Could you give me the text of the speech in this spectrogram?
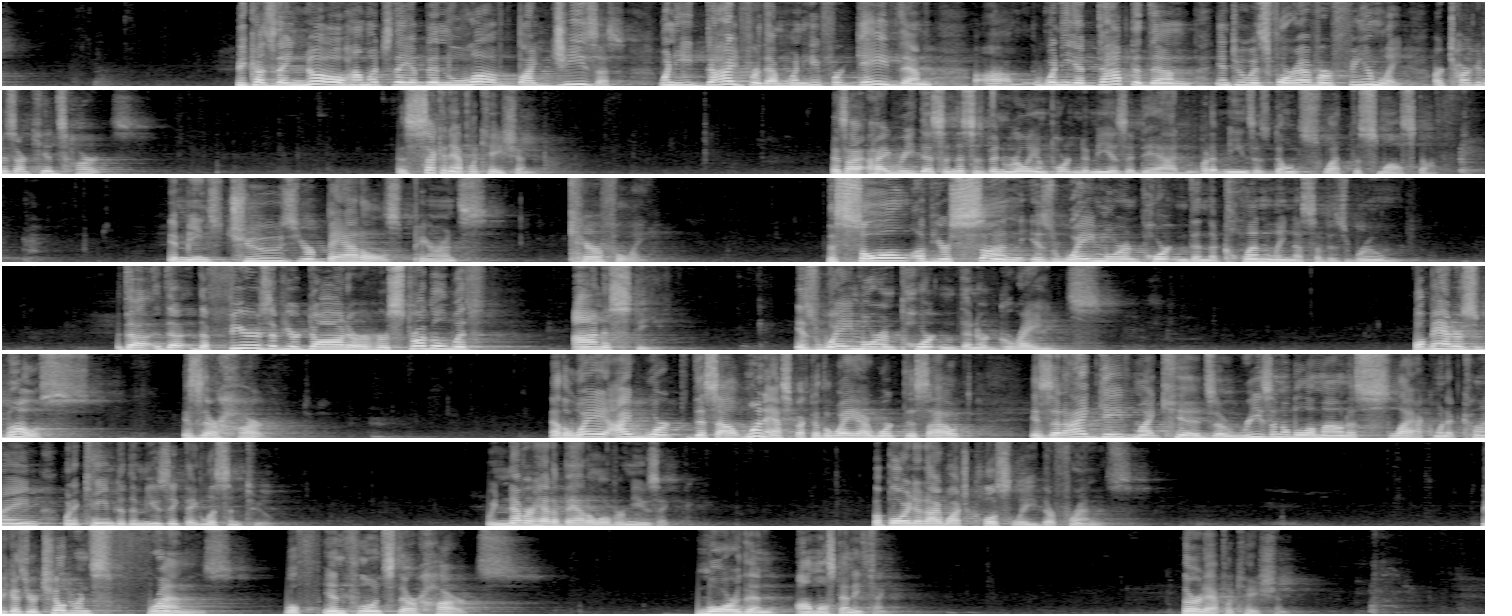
Because they know how much they have been loved by Jesus when He died for them, when He forgave them, uh, when He adopted them into His forever family. Our target is our kids' hearts. The second application. As I, I, read this, and this has been really important to me as a dad, what it means is don't sweat the small stuff. It means choose your battles, parents, carefully. The soul of your son is way more important than the cleanliness of his room. The, the, the fears of your daughter, her struggle with honesty, is way more important than her grades. What matters most is their heart. Now, the way I worked this out, one aspect of the way I worked this out is that I gave my kids a reasonable amount of slack when it came, when it came to the music they listened to. We never had a battle over music. But boy, did I watch closely their friends. Because your children's friends will influence their hearts more than almost anything. Third application.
